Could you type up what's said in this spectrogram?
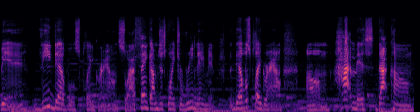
been the devil's playground. So I think I'm just going to rename it the devil's playground. Um hotmess.com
